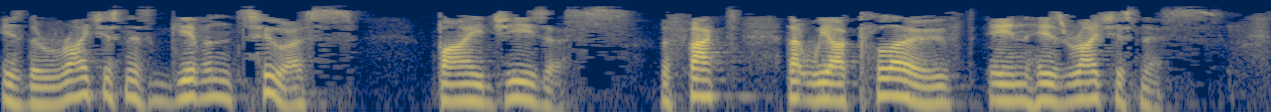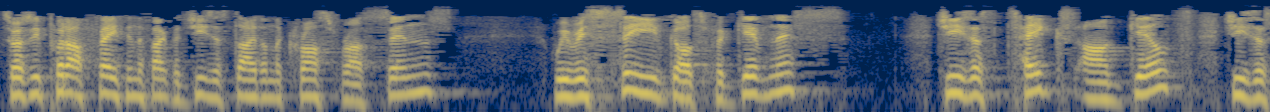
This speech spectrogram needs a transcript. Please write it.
is the righteousness given to us by Jesus. The fact that we are clothed in his righteousness. So as we put our faith in the fact that Jesus died on the cross for our sins, we receive God's forgiveness. Jesus takes our guilt. Jesus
